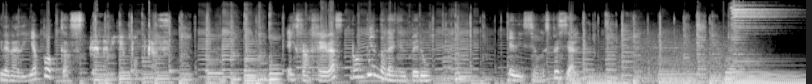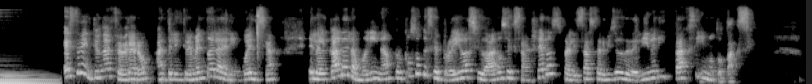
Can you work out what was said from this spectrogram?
Granadilla Podcast. Granadilla Podcast. Extranjeras rompiéndola en el Perú. Edición especial. Este 21 de febrero, ante el incremento de la delincuencia, el alcalde de La Molina propuso que se prohíba a ciudadanos extranjeros realizar servicios de delivery, taxi y mototaxi.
